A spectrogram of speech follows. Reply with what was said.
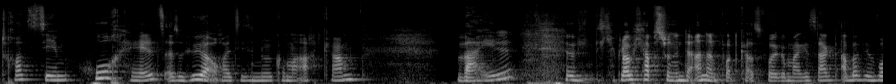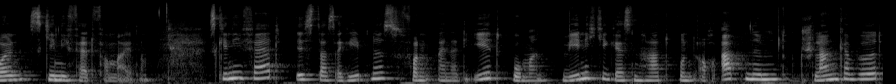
trotzdem hochhältst, also höher auch als diese 0,8 Gramm, weil, ich glaube, ich habe es schon in der anderen Podcast-Folge mal gesagt, aber wir wollen Skinny Fat vermeiden. Skinny Fat ist das Ergebnis von einer Diät, wo man wenig gegessen hat und auch abnimmt und schlanker wird,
